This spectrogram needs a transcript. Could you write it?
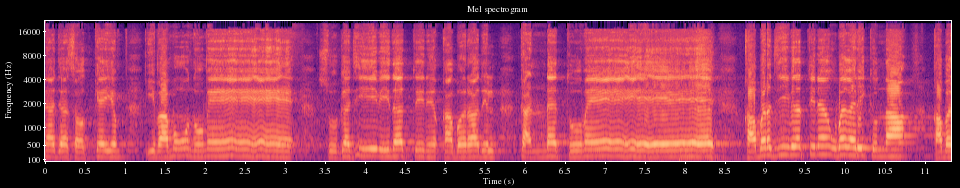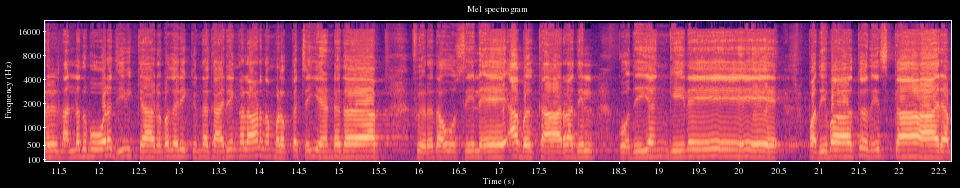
നജസൊക്കെയും ഇവ മൂന്നുമേ. സുഖജീവിതത്തിന് കബറതിൽ കണ്ടെത്തുമേ. കബർ ജീവിതത്തിന് ഉപകരിക്കുന്ന കബറിൽ നല്ലതുപോലെ ജീവിക്കാൻ ഉപകരിക്കുന്ന കാര്യങ്ങളാണ് നമ്മളൊക്കെ ചെയ്യേണ്ടത്. ഫിർദൗസിലെ അബ്കാറതിൽ കൊതിയെങ്കിലേ പതിവാക്ക് നിസ്കാരം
